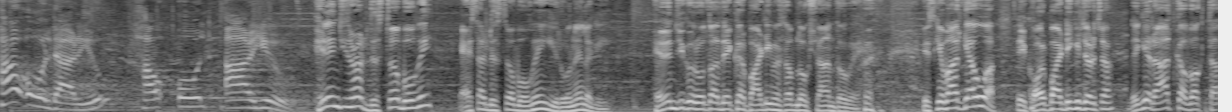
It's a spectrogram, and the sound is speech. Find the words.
how old are you how old are you Helen ji थोड़ा डिस्टर्ब हो गई ऐसा डिस्टर्ब हो गई कि रोने लगी। हेलेन जी को रोता देखकर पार्टी में सब लोग शांत हो गए। इसके बाद क्या हुआ? एक और पार्टी की चर्चा। देखिए रात का वक्त था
